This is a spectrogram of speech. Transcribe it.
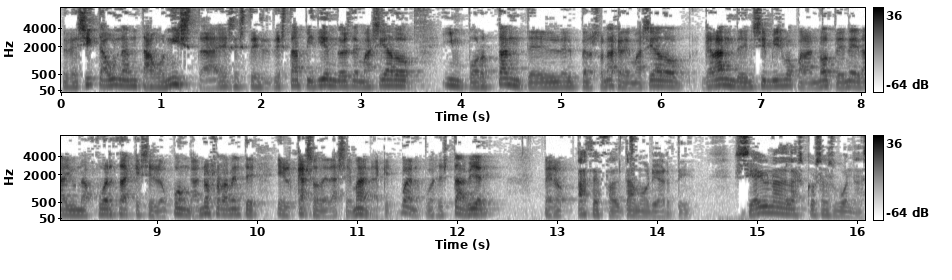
necesita un antagonista. Es este, te está pidiendo, es demasiado importante el, el personaje, demasiado grande en sí mismo para no tener. Hay una fuerza que se lo ponga. No solamente el caso de la semana, que bueno, pues está bien, pero Hace falta Moriarty. Si hay una de las cosas buenas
